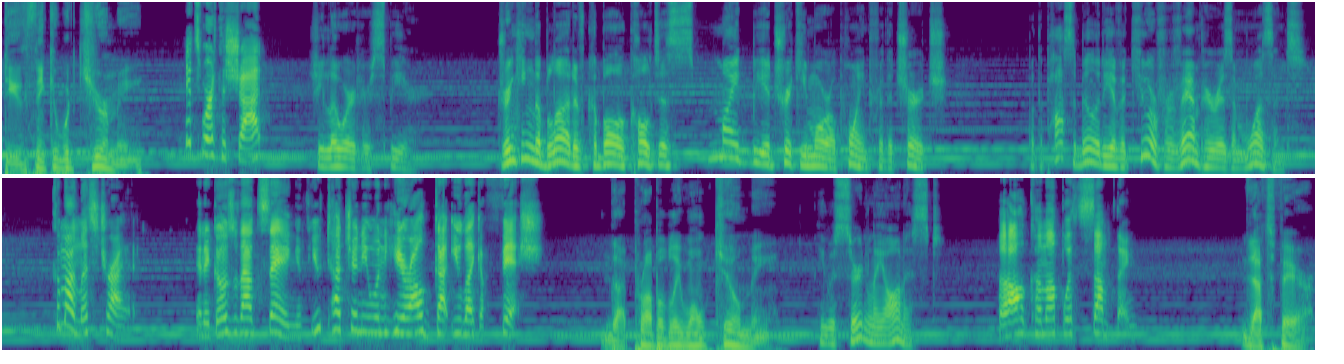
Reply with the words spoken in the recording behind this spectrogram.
Do you think it would cure me? It's worth a shot. She lowered her spear. Drinking the blood of Cabal cultists might be a tricky moral point for the church, but the possibility of a cure for vampirism wasn't. Come on, let's try it. And it goes without saying, if you touch anyone here, I'll gut you like a fish. That probably won't kill me. He was certainly honest. I'll come up with something. That's fair.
